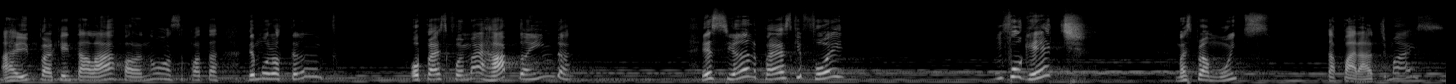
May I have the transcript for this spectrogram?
Aí, para quem está lá, fala: Nossa, tá, demorou tanto. Ou parece que foi mais rápido ainda. Esse ano parece que foi um foguete. Mas para muitos, está parado demais.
